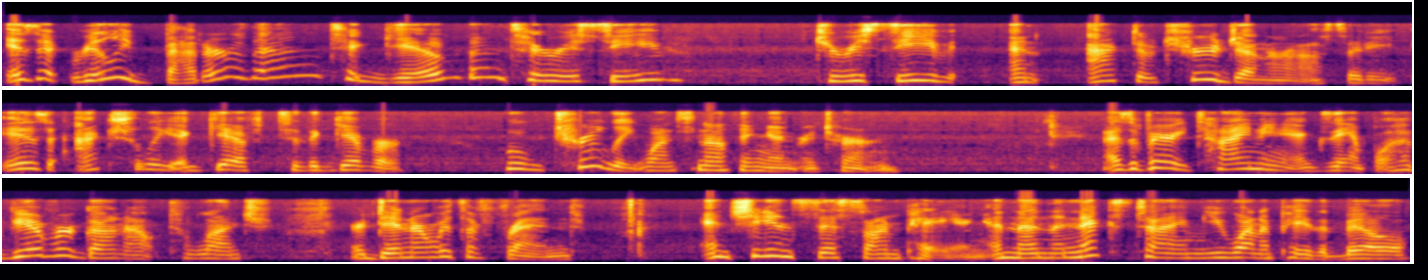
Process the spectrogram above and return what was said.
Is it really better then to give than to receive? To receive an act of true generosity is actually a gift to the giver who truly wants nothing in return. As a very tiny example, have you ever gone out to lunch or dinner with a friend and she insists on paying and then the next time you want to pay the bill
